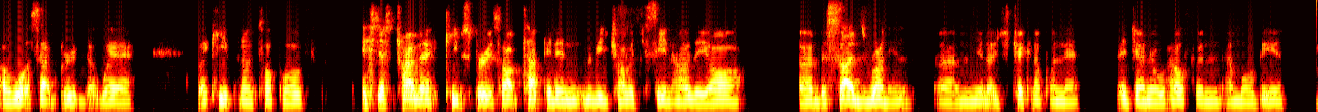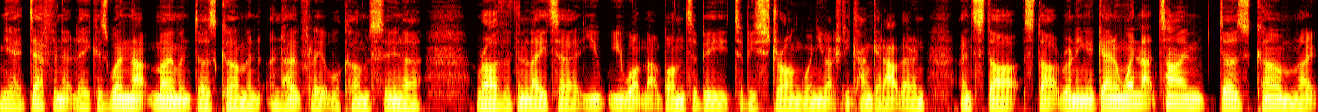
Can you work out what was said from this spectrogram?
a WhatsApp group that we're we're keeping on top of. It's just trying to keep spirits up, tapping in with each other, just seeing how they are. Um, besides running, um, you know, just checking up on their their general health and, and well being. Yeah, definitely. Because when that moment does come, and, and hopefully it will come sooner rather than later, you, you want that bond to be to be strong when you actually can get out there and, and start start running again. And when that time does come, like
